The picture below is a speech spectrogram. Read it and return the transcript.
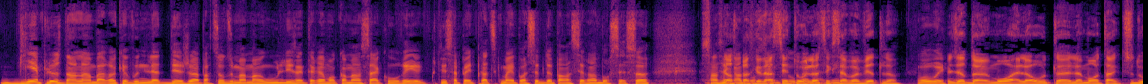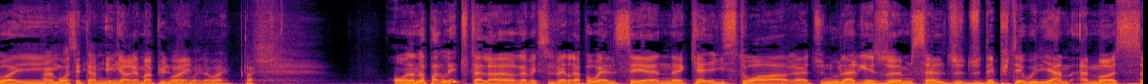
bien plus dans l'embarras que vous ne l'êtes déjà à partir du moment où les intérêts vont commencer à courir. Écoutez, ça peut être pratiquement impossible de penser rembourser ça. Non, parce que dans ces taux-là, c'est que ça va vite, là. Oui, oui. Je veux dire, d'un mois à l'autre, le montant que tu dois est... Un mois, c'est terminé. Est carrément plus le même, ouais. ouais. On en a parlé tout à l'heure avec Sylvain Drapeau à LCN. Quelle histoire, euh, tu nous la résumes, celle du, député William Amos.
